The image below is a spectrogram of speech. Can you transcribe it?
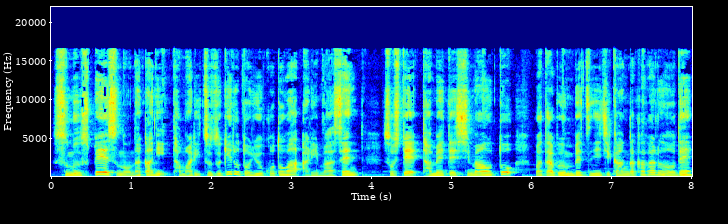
住むスペースの中に溜まり続けるということはありません。そして貯めてしまうとまた分別に時間がかかるので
